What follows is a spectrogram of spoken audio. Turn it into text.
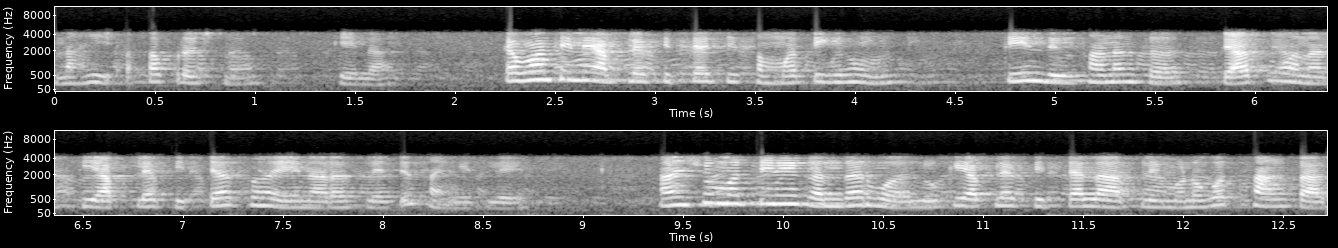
नाही असा प्रश्न केला. तेव्हा तिने आपल्या पित्याची संमती घेऊन तीन दिवसानंतर त्याच वनात ती आपल्या पित्यासह येणार असल्याचे सांगितले. अंशुमतीने गंधर्व लोकी आपल्या पित्याला आपले मनोगत सांगतात.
